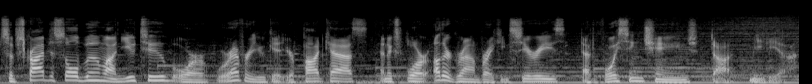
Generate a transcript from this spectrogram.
Subscribe to Soul Boom on YouTube or wherever you get your podcasts and explore other groundbreaking series at voicingchange.media.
